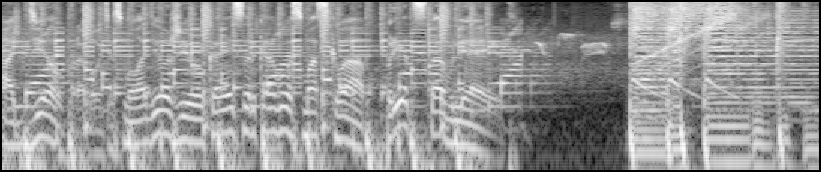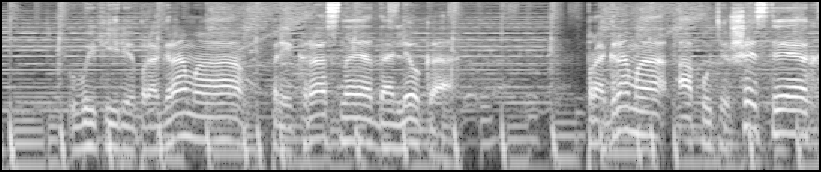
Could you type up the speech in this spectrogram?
Отдел по работе с молодежью КСРК ВОЗ Москва представляет. В эфире программа «Прекрасное далеко». Программа о путешествиях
